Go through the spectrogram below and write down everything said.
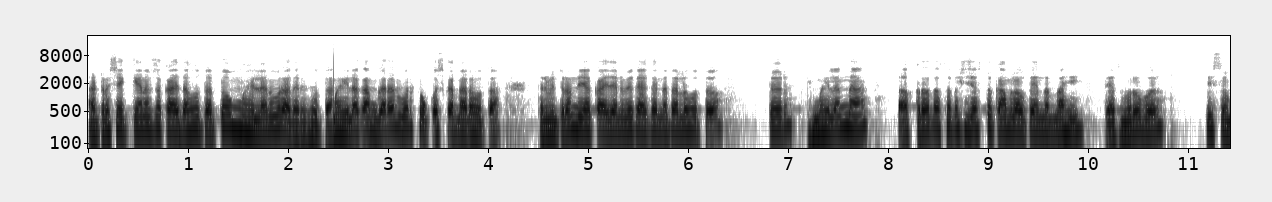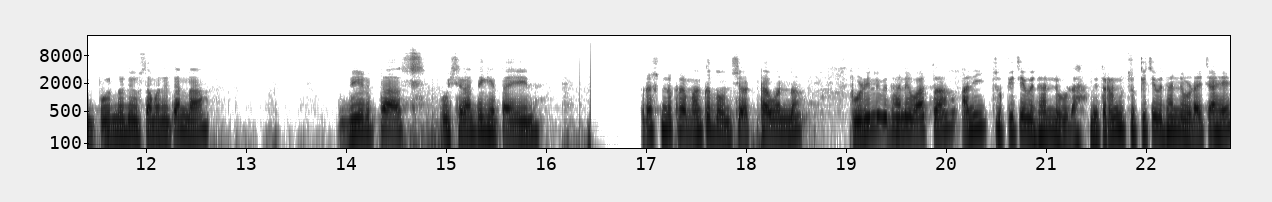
अठराशे एक्क्याण्णवचा कायदा होता तो महिलांवर आधारित होता. महिला कामगारांवर फोकस करणारा होता. तर मित्रांनो या कायद्यान्वये काय करण्यात आलं होतं? तर महिलांना अकरा तासापेक्षा जास्त काम लावता येणार नाही. त्याचबरोबर ती संपूर्ण दिवसामध्ये त्यांना दीड तास विश्रांती घेता येईल. प्रश्न क्रमांक दोनशे अठ्ठावन्न. पुढील विधाने वाचा आणि चुकीचे विधान निवडा. मित्रांनो चुकीचे विधान निवडायचे आहे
